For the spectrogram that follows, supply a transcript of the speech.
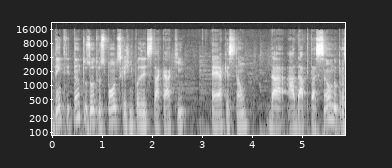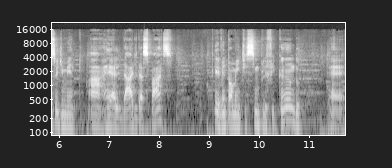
dentre tantos outros pontos que a gente poderia destacar aqui, é a questão da adaptação do procedimento à realidade das partes, eventualmente simplificando é,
